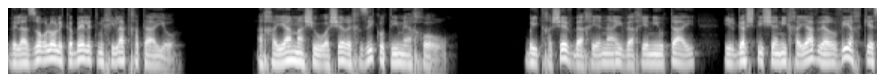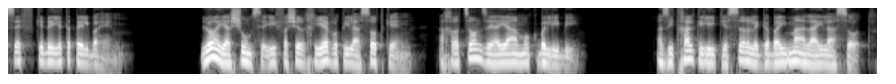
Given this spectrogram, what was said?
ולעזור לו לקבל את מחילת חטאיו. אך היה משהו אשר החזיק אותי מאחור. בהתחשב באחייניי ואחייניותיי, הרגשתי שאני חייב להרוויח כסף כדי לטפל בהם. לא היה שום סעיף אשר חייב אותי לעשות כן, אך רצון זה היה עמוק בליבי. אז התחלתי להתייסר לגבי מה עליי לעשות.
